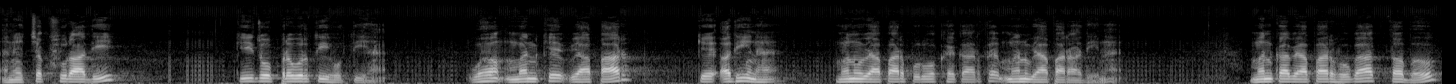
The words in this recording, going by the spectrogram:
यानी चक्षुरादि की जो प्रवृत्ति होती है वह मन के व्यापार के अधीन है। मनोव्यापार पूर्वक है का अर्थ है, मन व्यापार अधीन है। मन का व्यापार होगा तब,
